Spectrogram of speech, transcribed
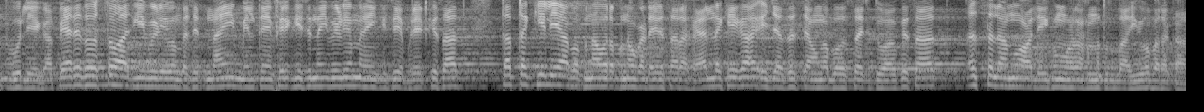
मत भूलिएगा। प्यारे दोस्तों, आज की वीडियो में बस इतना ही। मिलते हैं फिर किसी नई वीडियो में नहीं किसी अपडेट के साथ। तब तक के लिए आप अपना और अपनों का ढेर सारा ख्याल रखिएगा। इजाज़त चाहूँगा बहुत सारी दुआओं के साथ। असल वरहमल वर्का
